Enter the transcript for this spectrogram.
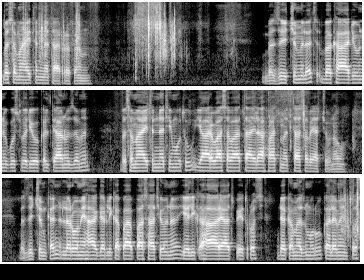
በሰማዕትነት አረፈም። በዚህችም ዕለት በካዲው ንጉሥ በዲዮቅልጥያኖስ ዘመን በሰማዕትነት የሞቱ የአርባ ሰባት አይላፋት መታሰቢያቸው ነው። በዚችም ቀን ለሮሜ ሀገር ሊቀ ጳጳሳት የሆነ የሊቀ ሐዋርያት ጴጥሮስ ደቀ መዝሙሩ ቀለሜንጦስ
